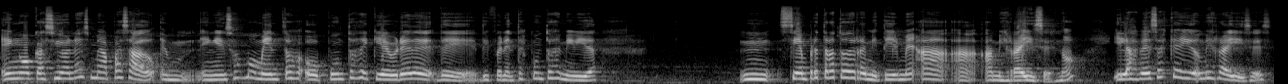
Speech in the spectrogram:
en ocasiones me ha pasado, en, esos momentos o puntos de quiebre de diferentes puntos de mi vida, siempre trato de remitirme a, mis raíces, ¿no? Y las veces que he ido a mis raíces,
